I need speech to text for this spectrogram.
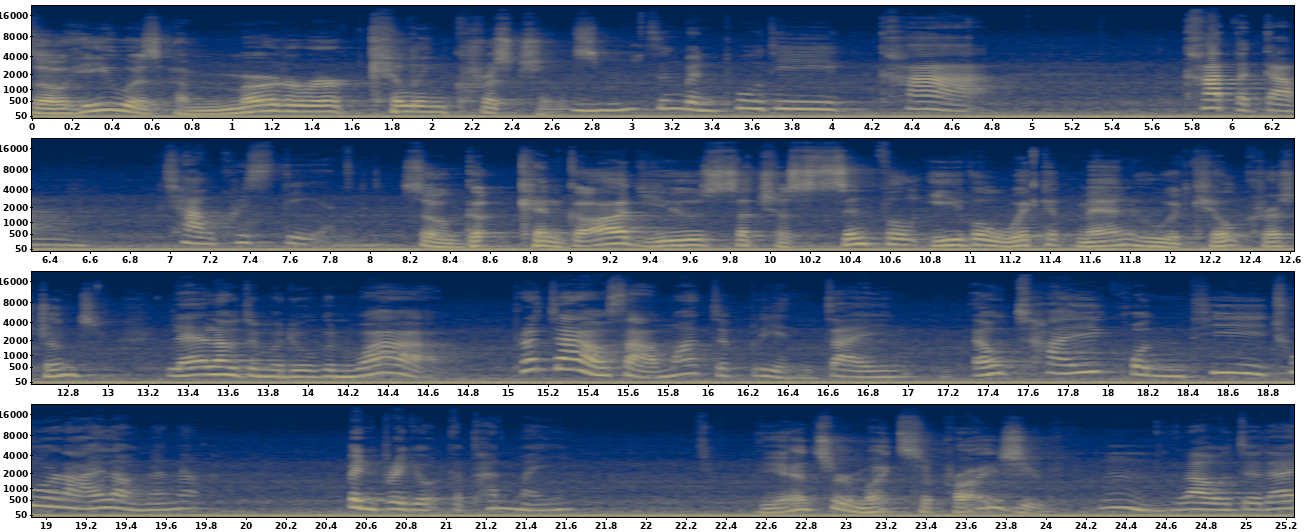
So he was a murderer killing Christians. ซึ่งเป็นผู้ที่ฆ่าฆาตกรรมชาวคริสเตียน So go- can God use such a sinful, evil, wicked man who would kill Christians? และเราจะมาดูกันว่า พระเจ้าสามารถจะเปลี่ยนใจ แล้วใช้คนที่ชั่วร้ายเหล่านั้นนะเป็นประโยชน์กับท่านไหม The answer might surprise you. อืมเราจะได้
